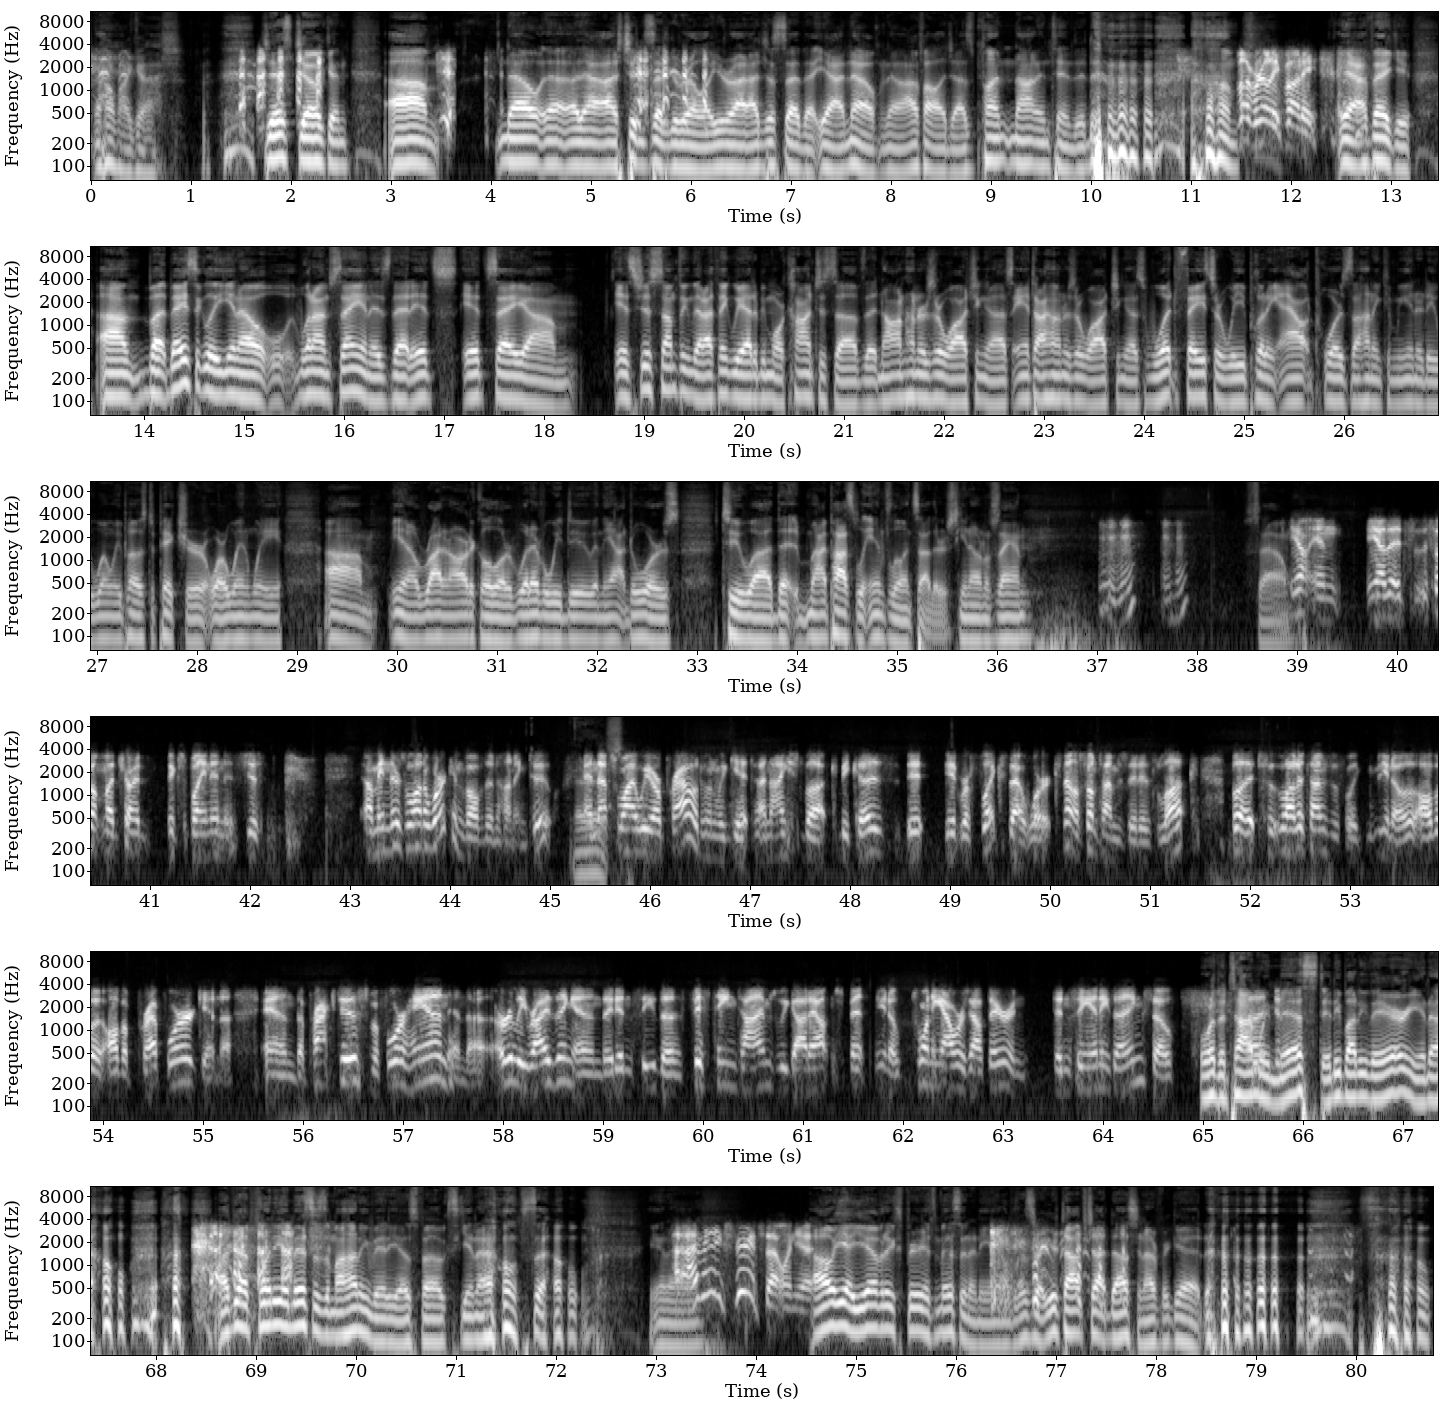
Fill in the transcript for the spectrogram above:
oh my gosh, just joking. Um, no, uh, uh, I shouldn't have said gorilla. You're right. I just said that. Yeah, no, no. I apologize. Pun not intended. um, but really funny. yeah, thank you. Um, but basically, you know, what I'm saying is that it's it's a um, it's just something that I think we had to be more conscious of. That non-hunters are watching us, anti-hunters are watching us. What face are we putting out towards the hunting community when we post a picture or when we, um, you know, write an article or whatever we do in the outdoors to uh, that might possibly influence others. You know what I'm saying? Mhm. Mhm. So Yeah, and yeah, that's something I tried explaining. It's just, I mean, there's a lot of work involved in hunting too, There and that's why we are proud when we get a nice buck because it it reflects that work. Now, sometimes it is luck, but a lot of times it's like you know all the all the prep work and the and the practice beforehand and the early rising, and they didn't see the 15 times we got out and spent you know 20 hours out there and didn't see anything. So Or the time Uh, we just- missed. Anybody there? You know, I've got plenty of misses in my hunting videos, folks. You know, so you know. I haven't experienced that one yet. Oh yeah, you haven't experienced missing any animals. That's right. You're top shot Dustin. I forget. so,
